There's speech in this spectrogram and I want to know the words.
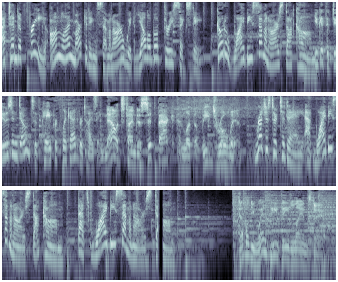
Attend a free online marketing seminar with Yellowbook 360. Go to ybseminars.com. You get the do's and don'ts of pay-per-click advertising. Now it's time to sit back and let the leads roll in. Register today at ybseminars.com. That's ybseminars.com. WNPV Lansdale.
